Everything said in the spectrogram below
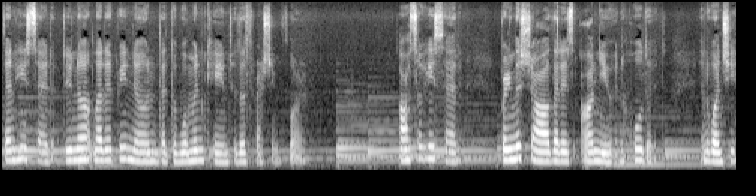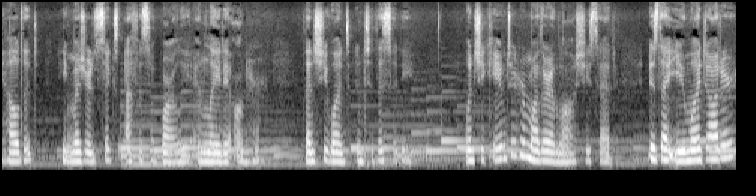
Then he said, Do not let it be known that the woman came to the threshing floor. Also he said, Bring the shawl that is on you and hold it. And when she held it, he measured six ephahs of barley and laid it on her. Then she went into the city. When she came to her mother in law, she said, Is that you, my daughter?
